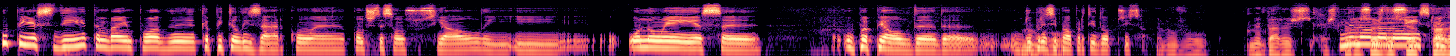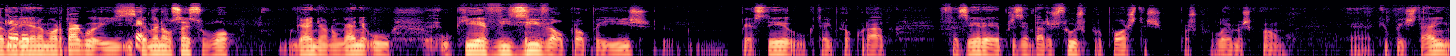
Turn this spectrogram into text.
O PSD também pode capitalizar com a contestação social e, e ou não é esse o papel de, de, do não principal vou, partido da oposição? Eu não vou comentar as, as declarações não, não, da é deputada Mariana Mortágua e, e, também não sei se o Bloco ganha ou não ganha. O, o que é visível para o país, o PSD, o que tem procurado fazer é apresentar as suas propostas para os problemas que vão que o país tem.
